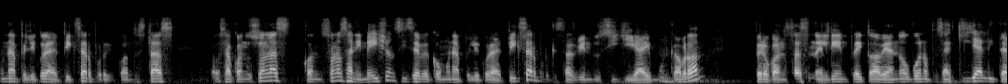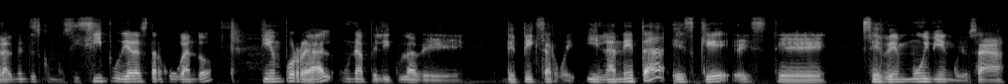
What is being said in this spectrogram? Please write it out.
una película de Pixar porque cuando estás, o sea, cuando son las, cuando son los animations sí se ve como una película de Pixar porque estás viendo CGI muy cabrón, pero cuando estás en el gameplay todavía no. Bueno, pues aquí ya literalmente es como si sí pudiera estar jugando tiempo real una película de, de Pixar, güey. Y la neta es que este se ve muy bien, güey. O sea,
